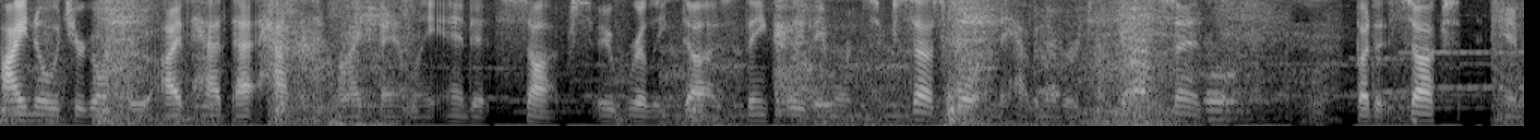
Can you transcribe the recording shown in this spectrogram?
I know what you're going through. I've had that happen in my family, and it sucks. It really does. Thankfully, they weren't successful, and they haven't ever attempted it since. But it sucks, and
